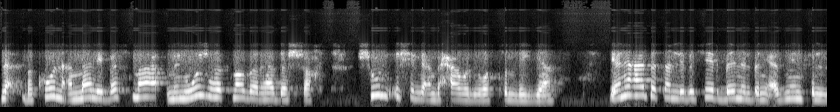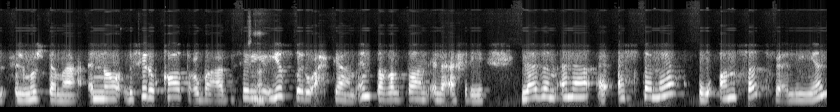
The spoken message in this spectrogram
لا بكون عمالي بسمع من وجهة نظر هذا الشخص. شو الإشي اللي عم بحاول يوصل لي إياه؟ يعني عادة اللي بيصير بين البني آدمين في في المجتمع إنه بصيروا يقاطعوا بعض، بصيروا يصدروا أحكام، أنت غلطان إلى آخره، لازم أنا أستمع وأنصت فعليا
